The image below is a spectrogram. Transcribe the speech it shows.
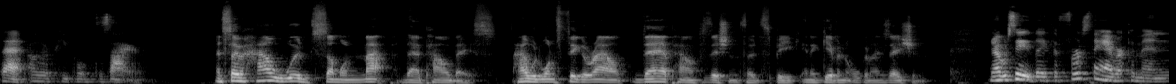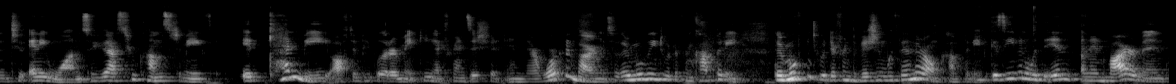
that other people desire. And so, how would someone map their power base? How would one figure out their power position, so to speak, in a given organization? And I would say, like, the first thing I recommend to anyone so you asked who comes to me, it can be often people that are making a transition in their work environment. So they're moving to a different company, they're moving to a different division within their own company, because even within an environment,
